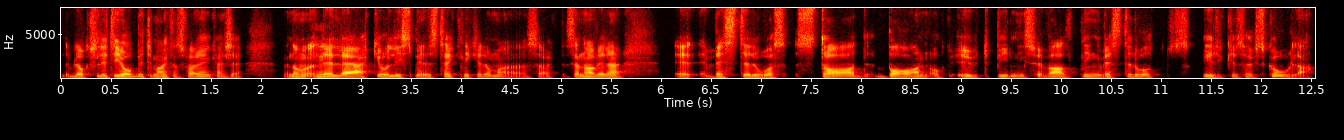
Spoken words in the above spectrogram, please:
det blir också lite jobbigt i marknadsföringen kanske. Men de, mm. det är läke och livsmedelstekniker de har sökt. Sen har vi den här Eh, Västerås stad, barn och utbildningsförvaltning, Västerås yrkeshögskola.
